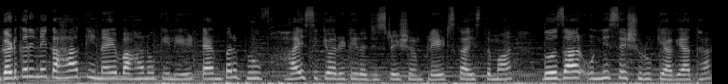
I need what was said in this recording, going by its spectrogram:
गडकरी ने कहा कि नए वाहनों के लिए tamper proof high security registration plates का इस्तेमाल 2019 से शुरू किया गया था,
